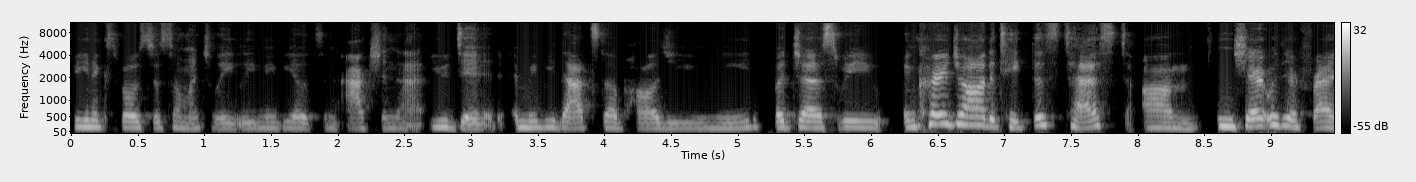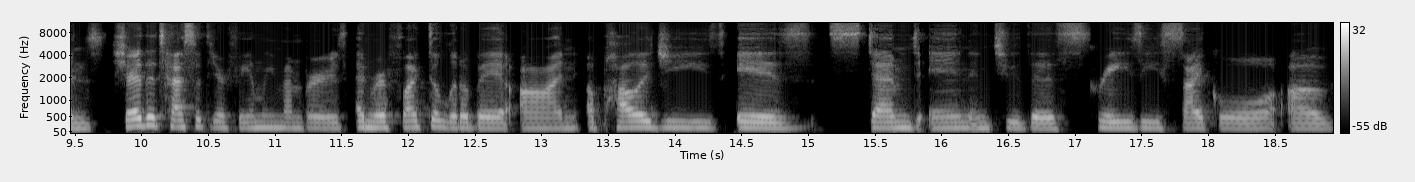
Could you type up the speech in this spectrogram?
being exposed to so much lately. Maybe it's an action that you did, and maybe that's the apology you need. But just we encourage y'all to take this test um, and share it with your friends, share the test with your family members, and reflect a little bit on apologies is stemmed in into this crazy cycle of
